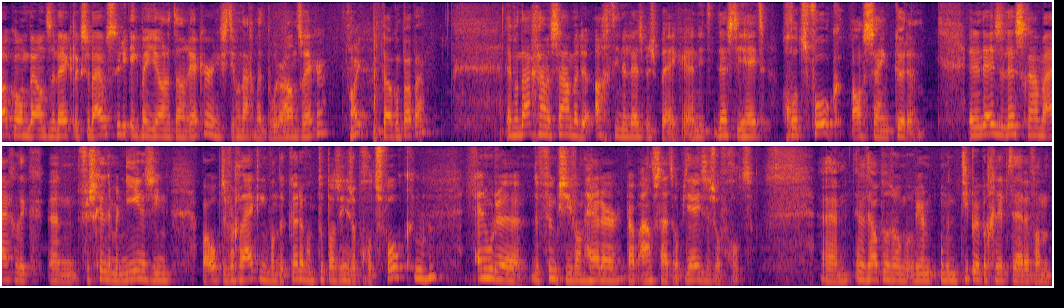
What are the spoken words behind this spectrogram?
Welkom bij onze wekelijkse Bijbelstudie. Ik ben Jonathan Rekker en ik zit hier vandaag met broeder Hans Rekker. Hoi. Welkom papa. En vandaag gaan we samen de 18e les bespreken. En die les die heet Gods volk als zijn kudde. En in deze les gaan we eigenlijk een verschillende manieren zien waarop de vergelijking van de kudde van toepassing is op Gods volk. En hoe de, de functie van herder daarop aansluit op Jezus of God. Ehm, en het helpt ons om weer om een dieper begrip te hebben van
